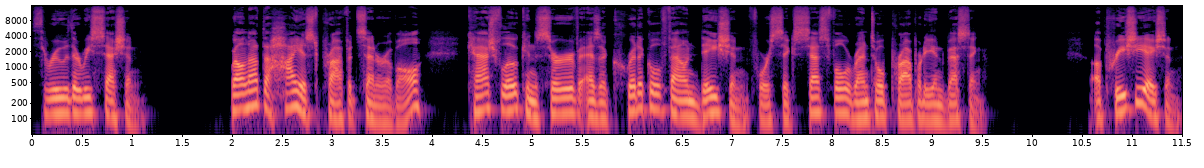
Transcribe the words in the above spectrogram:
through the recession. While not the highest profit center of all, cash flow can serve as a critical foundation for successful rental property investing. Appreciation.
